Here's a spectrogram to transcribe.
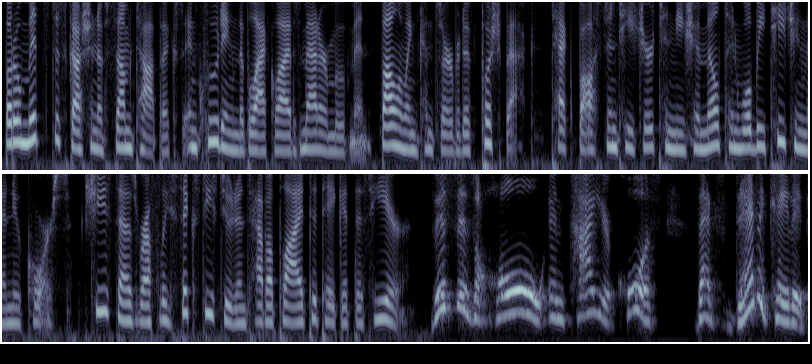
but omits discussion of some topics, including the Black Lives Matter movement, following conservative pushback. Tech Boston teacher Tanisha Milton will be teaching the new course. She says roughly 60 students have applied to take it this year. This is a whole entire course that's dedicated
